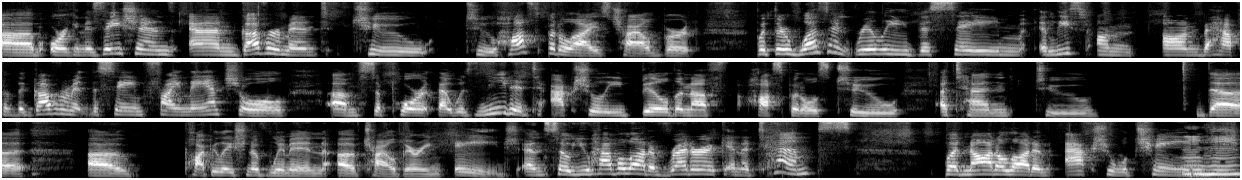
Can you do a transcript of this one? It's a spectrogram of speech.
um, organizations and government to to hospitalize childbirth. But there wasn't really the same at least on on behalf of the government the same financial um, support that was needed to actually build enough hospitals to attend to the uh, population of women of childbearing age. And so you have a lot of rhetoric and attempts but not a lot of actual change mm-hmm.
